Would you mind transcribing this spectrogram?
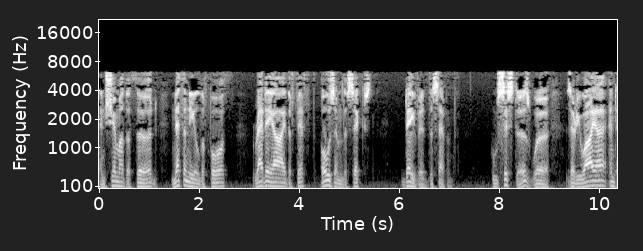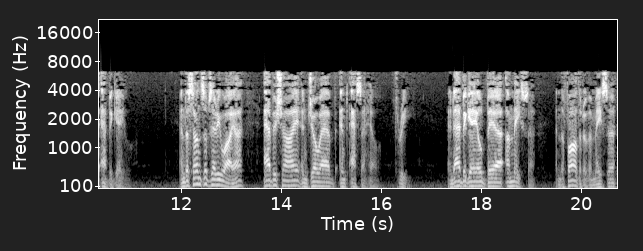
and Shema the third, Nethaneel the fourth, Raddai the fifth, Ozem the sixth, David the seventh, whose sisters were Zeruiah and Abigail. And the sons of Zeruiah, Abishai and Joab and Asahel, three. And Abigail bare Amasa, and the father of Amasa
